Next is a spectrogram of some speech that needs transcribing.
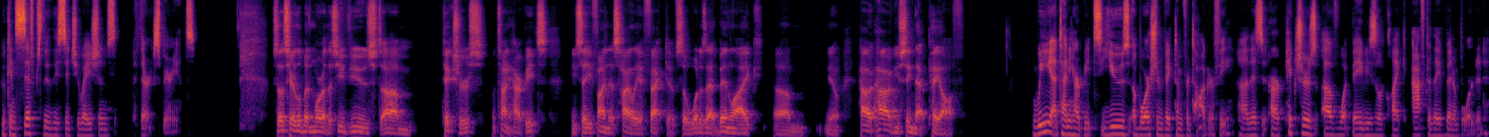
who can sift through these situations with their experience. So let's hear a little bit more about this. You've used um, pictures with tiny heartbeats. You say you find this highly effective. So what has that been like? Um, you know, how how have you seen that pay off? We at Tiny Heartbeats use abortion victim photography. Uh, these are pictures of what babies look like after they've been aborted,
